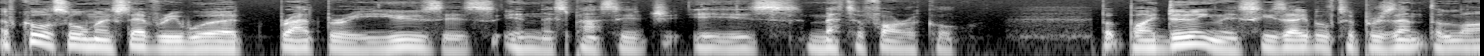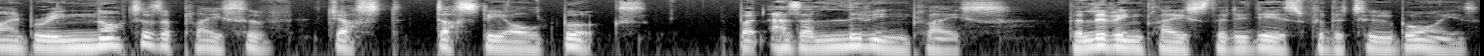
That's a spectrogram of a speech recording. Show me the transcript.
Of course, almost every word Bradbury uses in this passage is metaphorical. But by doing this, he's able to present the library not as a place of just dusty old books, but as a living place, the living place that it is for the two boys.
